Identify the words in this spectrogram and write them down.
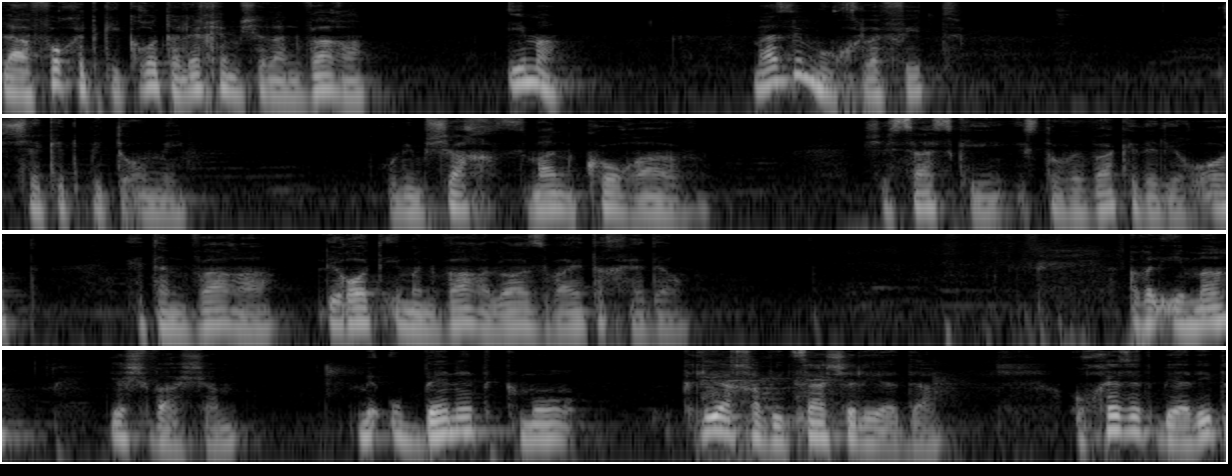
להפוך את כיכרות הלחם של אנברה, אמא, מה זה מוחלפית? שקט פתאומי. הוא נמשך זמן כה רב, שססקי הסתובבה כדי לראות את אנברה, לראות אם אנברה לא עזבה את החדר. אבל אמא ישבה שם, מאובנת כמו כלי החביצה שלידה, אוחזת בידית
